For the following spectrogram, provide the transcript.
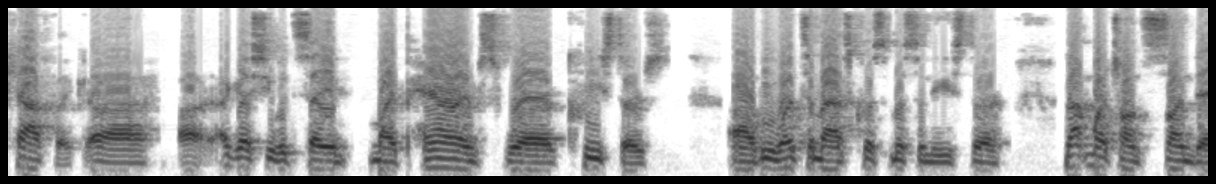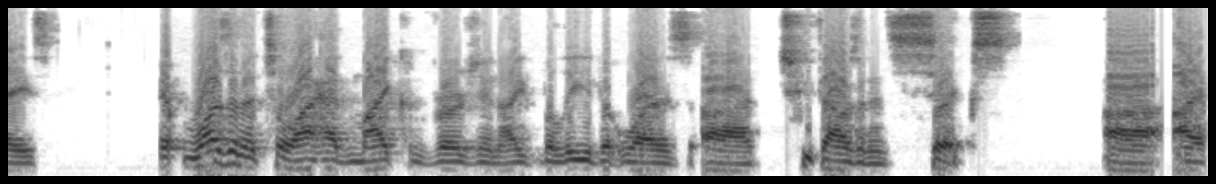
Catholic. Uh, uh, I guess you would say my parents were Creasters. Uh, we went to Mass Christmas and Easter, not much on Sundays. It wasn't until I had my conversion, I believe it was uh, 2006, uh, I,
